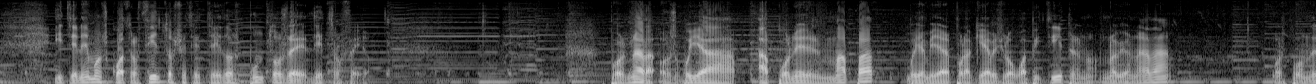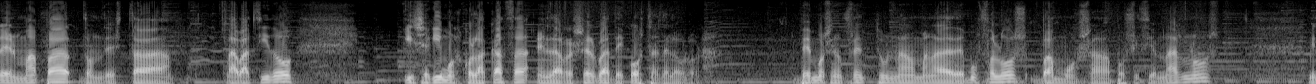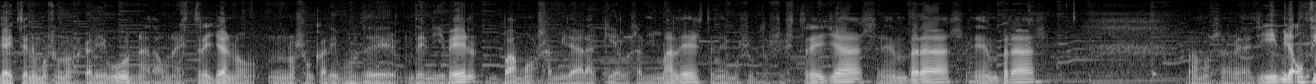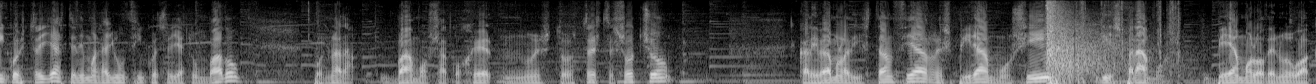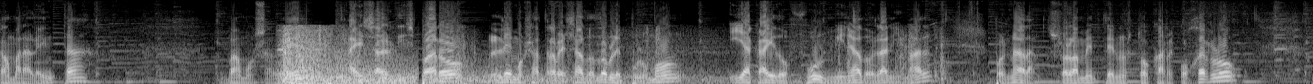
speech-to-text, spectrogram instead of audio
Y tenemos 472 puntos de, trofeo. Pues nada, os voy a, poner el mapa. Voy a mirar por aquí a ver si lo guapití, pero no, no veo nada. Os pondré el mapa donde está abatido. Y seguimos con la caza en la reserva de Costas de la Aurora. Vemos enfrente una manada de búfalos, vamos a posicionarnos. Mira, ahí tenemos unos caribús, nada, una estrella, no, no son caribús de, nivel. Vamos a mirar aquí a los animales, tenemos otras estrellas, hembras, hembras. Vamos a ver allí, mira, un 5 estrellas, tenemos ahí un 5 estrellas tumbado. Pues nada, vamos a coger nuestros 338 Calibramos la distancia, respiramos y disparamos. Veámoslo de nuevo a cámara lenta. Vamos a ver. Ahí sale el disparo. Le hemos atravesado doble pulmón y ha caído fulminado el animal. Pues nada, solamente nos toca recogerlo.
